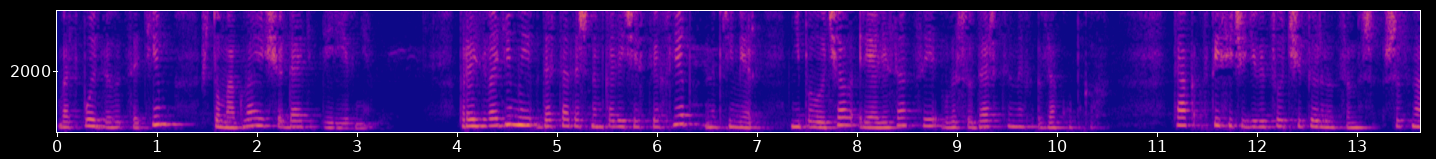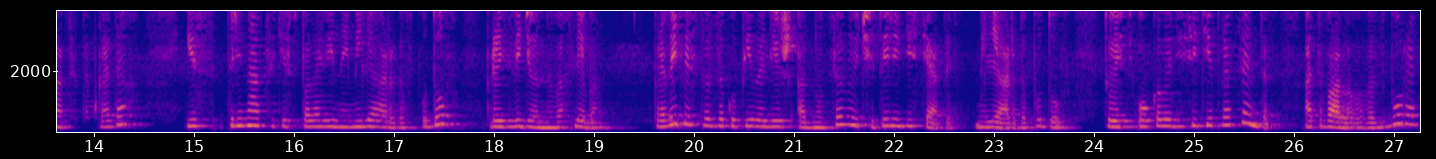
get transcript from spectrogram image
воспользоваться тем, что могла еще дать деревня. Производимый в достаточном количестве хлеб, например, не получал реализации в государственных закупках. Так, в 1914-16 годах из 13,5 миллиардов пудов произведенного хлеба правительство закупило лишь 1,4 миллиарда пудов, то есть около 10% от валового сбора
